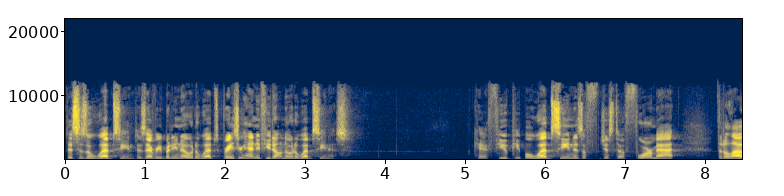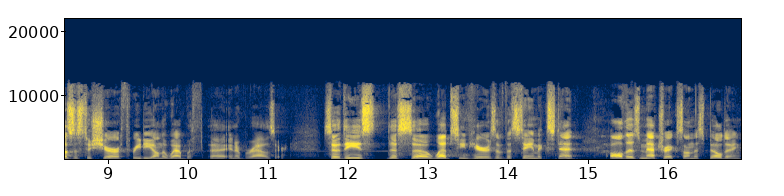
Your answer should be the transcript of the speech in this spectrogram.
this is a web scene. Does everybody know what a web Raise your hand if you don't know what a web scene is. Okay, a few people. A web scene is a, just a format that allows us to share our 3D on the web with, uh, in a browser. So these, this uh, web scene here is of the same extent. All those metrics on this building,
